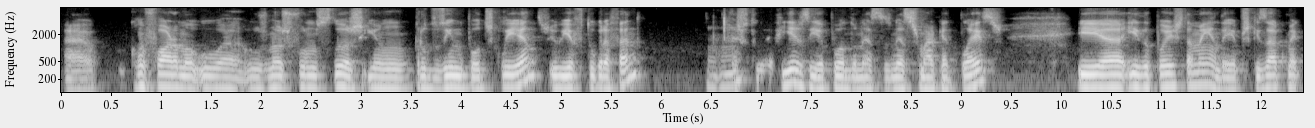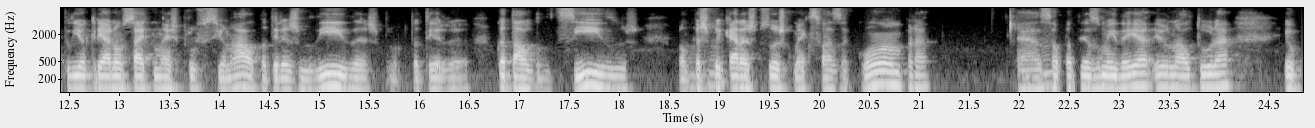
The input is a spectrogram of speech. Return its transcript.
Uh, conforme o, uh, os meus fornecedores iam produzindo para outros clientes, eu ia fotografando uhum. as fotografias, ia pondo nesses, nesses marketplaces e, uh, e depois também andei a pesquisar como é que podiam criar um site mais profissional para ter as medidas, para ter uh, o catálogo de tecidos, pronto, para uhum. explicar às pessoas como é que se faz a compra. Uh, uhum. Só para teres uma ideia, eu na altura eu,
